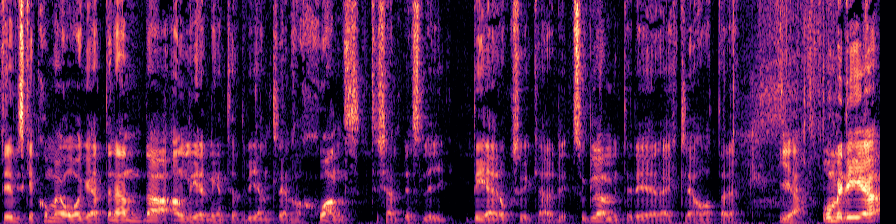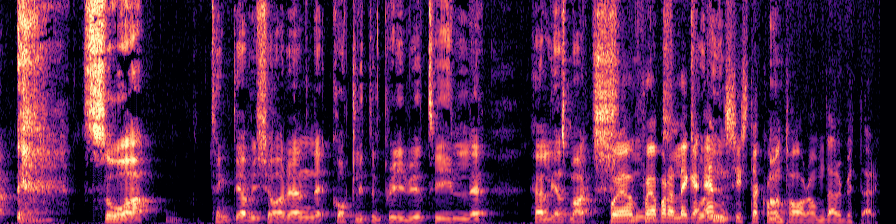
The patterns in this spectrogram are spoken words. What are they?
det vi ska komma ihåg är att den enda anledningen till att vi egentligen har chans till Champions League, det är också Icardi. Så glöm inte det, era äckliga hatare. Ja. Och med det så tänkte jag vi kör en kort liten preview till helgens match. Får jag, får jag bara lägga Torin. en sista kommentar om derbyt där?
